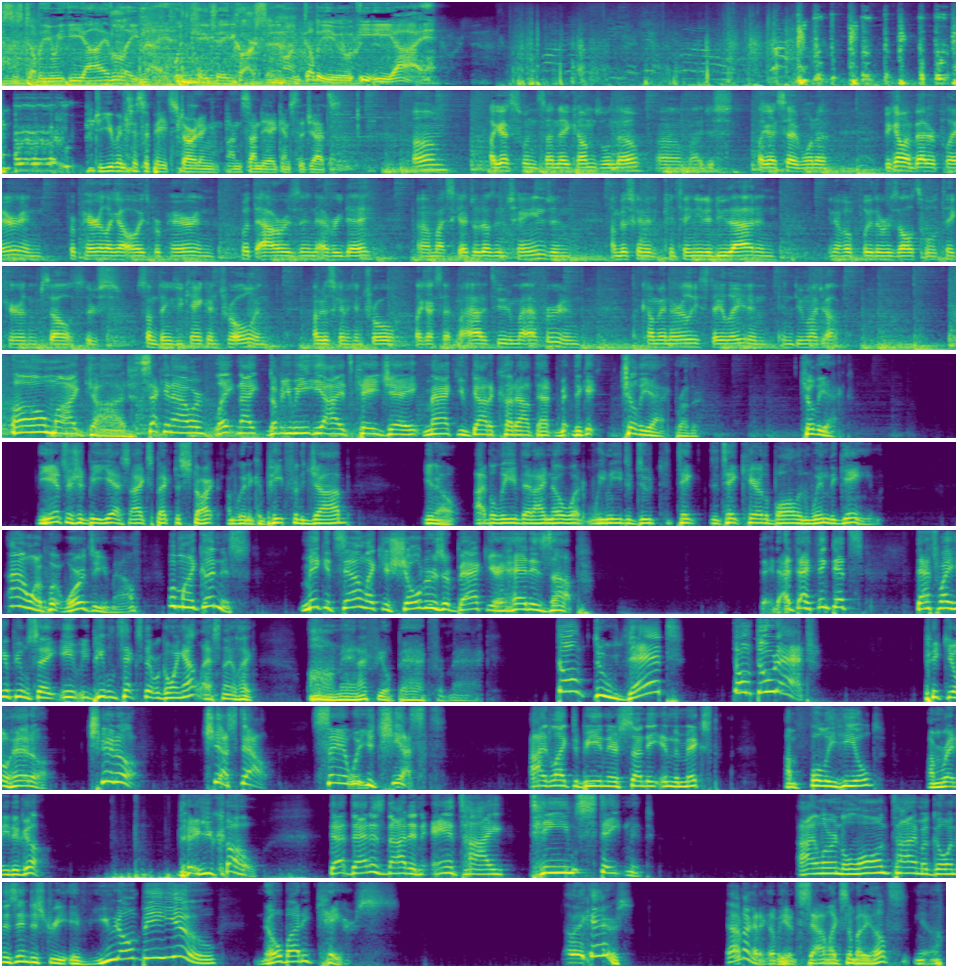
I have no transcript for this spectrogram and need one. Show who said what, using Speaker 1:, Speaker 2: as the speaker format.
Speaker 1: This is WEEI Late Night with KJ Carson on WEEI.
Speaker 2: Do you anticipate starting on Sunday against the Jets?
Speaker 3: Um, I guess when Sunday comes, we'll know. Um, I just, like I said, want to become a better player and prepare like I always prepare and put the hours in every day. Um, my schedule doesn't change, and I'm just going to continue to do that. And you know, hopefully the results will take care of themselves. There's some things you can't control, and I'm just going to control, like I said, my attitude and my effort, and come in early, stay late, and, and do my job.
Speaker 4: Oh my God! Second hour, late night, WEEI. It's KJ Mac. You've got to cut out that. They get, kill the act, brother. Kill the act. The answer should be yes. I expect to start. I'm going to compete for the job. You know, I believe that I know what we need to do to take to take care of the ball and win the game. I don't want to put words in your mouth, but my goodness, make it sound like your shoulders are back, your head is up. I, I think that's that's why I hear people say, people text that were going out last night, like, oh man, I feel bad for Mac. Don't do that. Don't do that. Pick your head up, chin up, chest out. Say it with your chest. I'd like to be in there Sunday in the mixed. I'm fully healed. I'm ready to go. There you go. That that is not an anti-team statement. I learned a long time ago in this industry if you don't be you, nobody cares. Nobody cares. I'm not going to come here and sound like somebody else, you know.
